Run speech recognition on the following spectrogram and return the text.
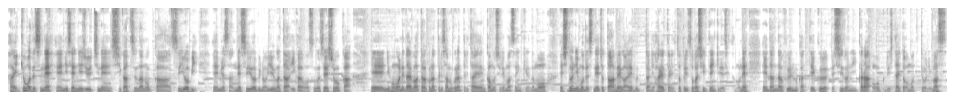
はい、今日はですね、2021年4月7日水曜日、えー、皆さんね、水曜日の夕方いかがお過ごしでしょうか、えー、日本はね、だいぶ暖かくなったり寒くなったり大変かもしれませんけれども、え、シドニーもですね、ちょっと雨がね、降ったり晴れたり、ちょっと忙しい天気ですけどもね、え、だんだん冬に向かっていくシドニーからお送りしたいと思っております。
